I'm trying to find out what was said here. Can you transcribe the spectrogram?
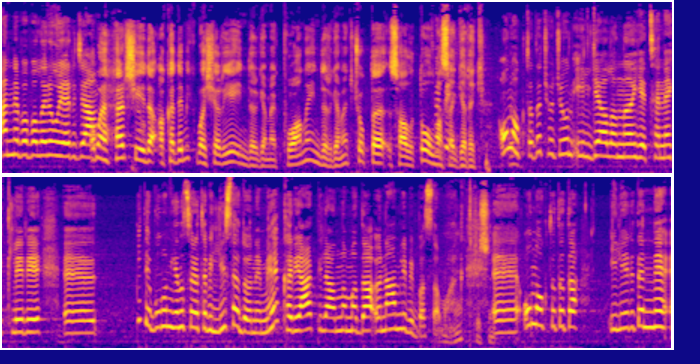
anne babaları uyaracağım. Ama her şeyi de akademik başarıya indirgemek, puana indirgemek çok da sağlıklı olmasa Tabii. gerek. O noktada çocuğun ilgi alanı, yetenekleri, e, bir de bunun yanı sıra tabii lise dönemi kariyer planlamada önemli bir basamak. kesinlikle. E, o noktada da ileride ne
